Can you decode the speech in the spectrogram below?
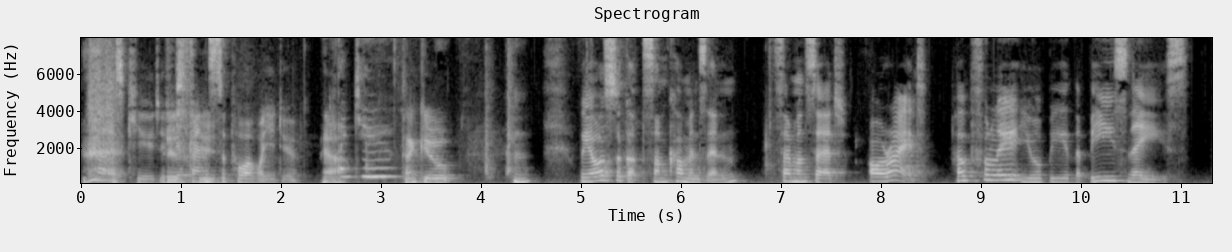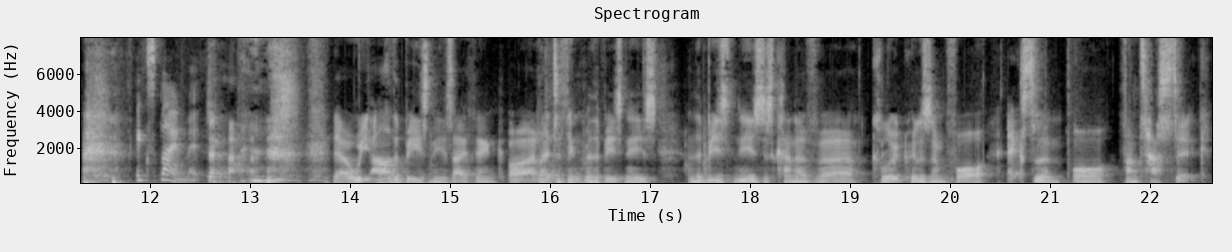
that is cute. If your is friends cute. support what you do. Yeah. Thank you. Thank you. We also got some comments in. Someone said, "All right, hopefully you'll be the bee's knees." Explain, Mitch. Yeah, we are the bee's knees, I think. Or I'd like to think we're the bee's knees. And the bee's knees is kind of a colloquialism for excellent or fantastic.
